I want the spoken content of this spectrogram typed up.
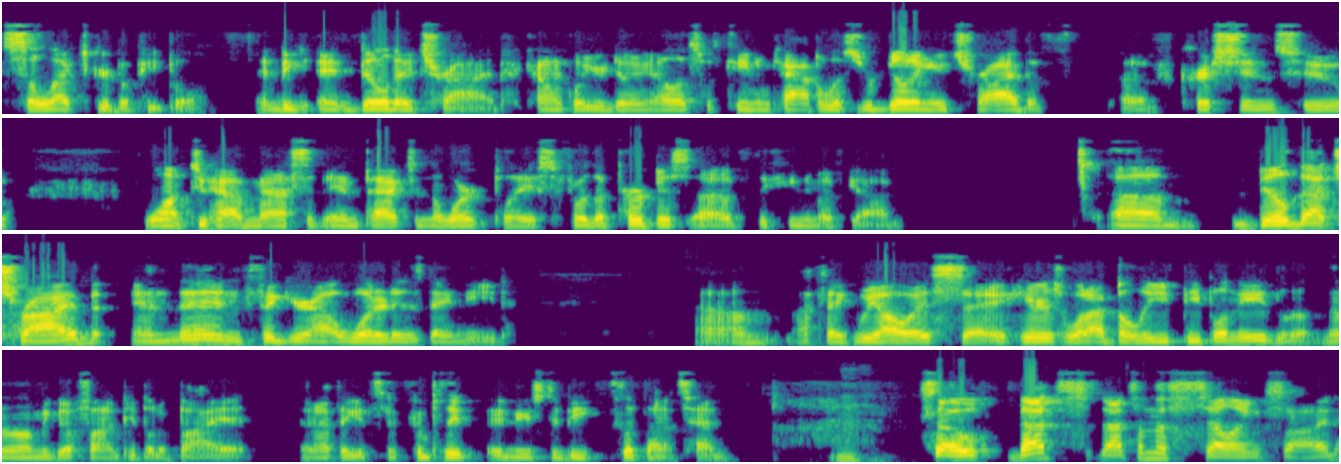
select group of people and be, and build a tribe, kind of like what you're doing, Ellis, with Kingdom Capitalists. You're building a tribe of of Christians who want to have massive impact in the workplace for the purpose of the kingdom of God. Um, build that tribe and then figure out what it is they need Um, I think we always say, "Here's what I believe people need." Now let me go find people to buy it, and I think it's a complete. It needs to be flipped on its head. Mm. So that's that's on the selling side.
